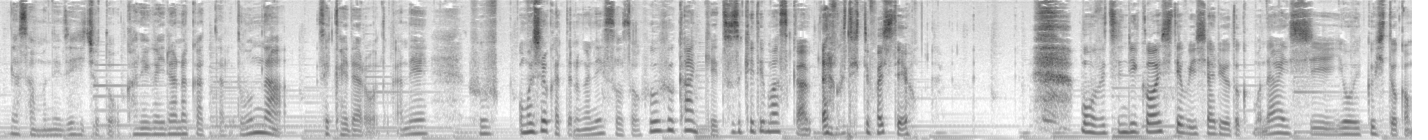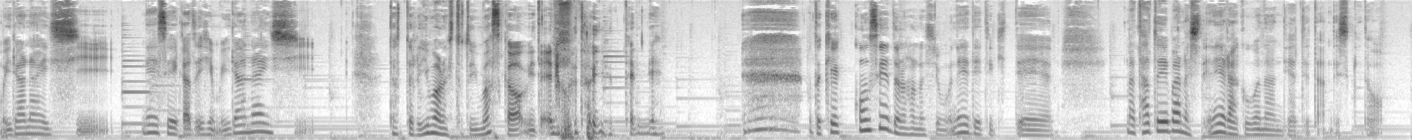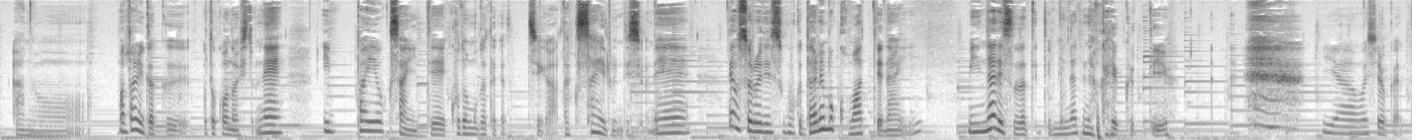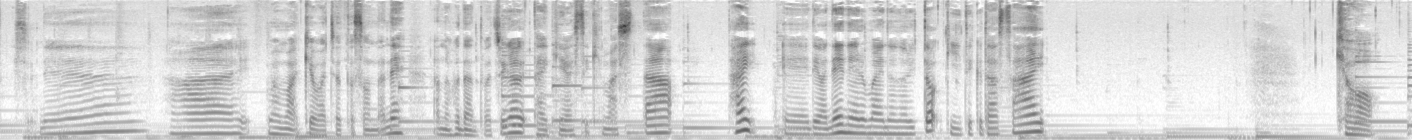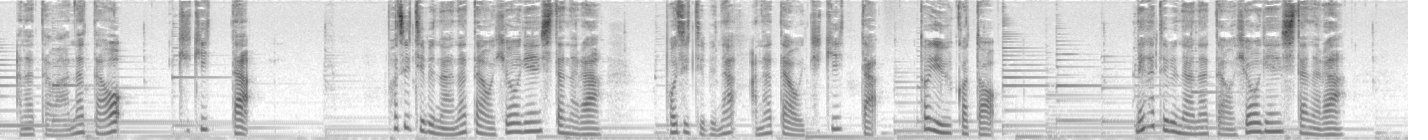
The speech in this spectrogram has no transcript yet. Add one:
皆さんもね是非ちょっとお金がいらなかったらどんな世界だろうとかね夫婦面白かったのがねそうそう夫婦関係続けてますかみたいなこと言ってましたよ。もう別に離婚しても慰謝料とかもないし養育費とかもいらないし、ね、生活費もいらないしだったら今の人といますか？みたいなことを言ったりね。あと結婚制度の話もね出てきて、まあ、例え話でね落語なんでやってたんですけどあのまあ、とにかく男の人ねいっぱい奥さんいて子供方たちがたくさんいるんですよね。でもそれですごく誰も困ってない。みんなで育ててみんなで仲良くっていう。いや面白かったですよね。はい。まあまあ今日はちょっとそんなねあの普段とは違う体験をしてきました。はい、えー、ではね寝る前のノリと聞いてください。今日あなたはあなたを生き切った。ポジティブなあなたを表現したならポジティブなあなたを生き切ったということ。ネガティブなあなたを表現したなら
